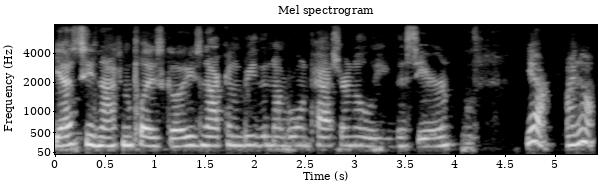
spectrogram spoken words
Yes, he's not going to play as good. He's not going to be the number one passer in the league this year. Yeah, I know.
